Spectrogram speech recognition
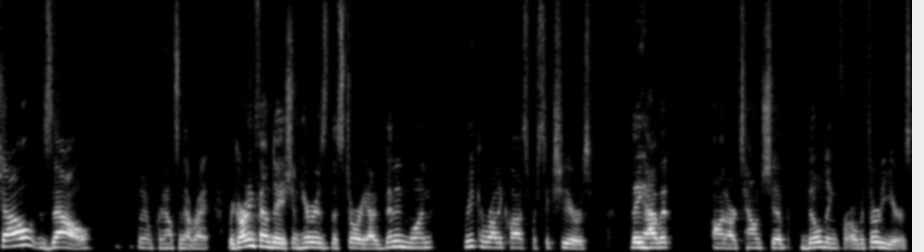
Chow Zhao, I'm pronouncing that right, regarding foundation, here is the story. I've been in one free karate class for six years. They have it on our township building for over thirty years.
